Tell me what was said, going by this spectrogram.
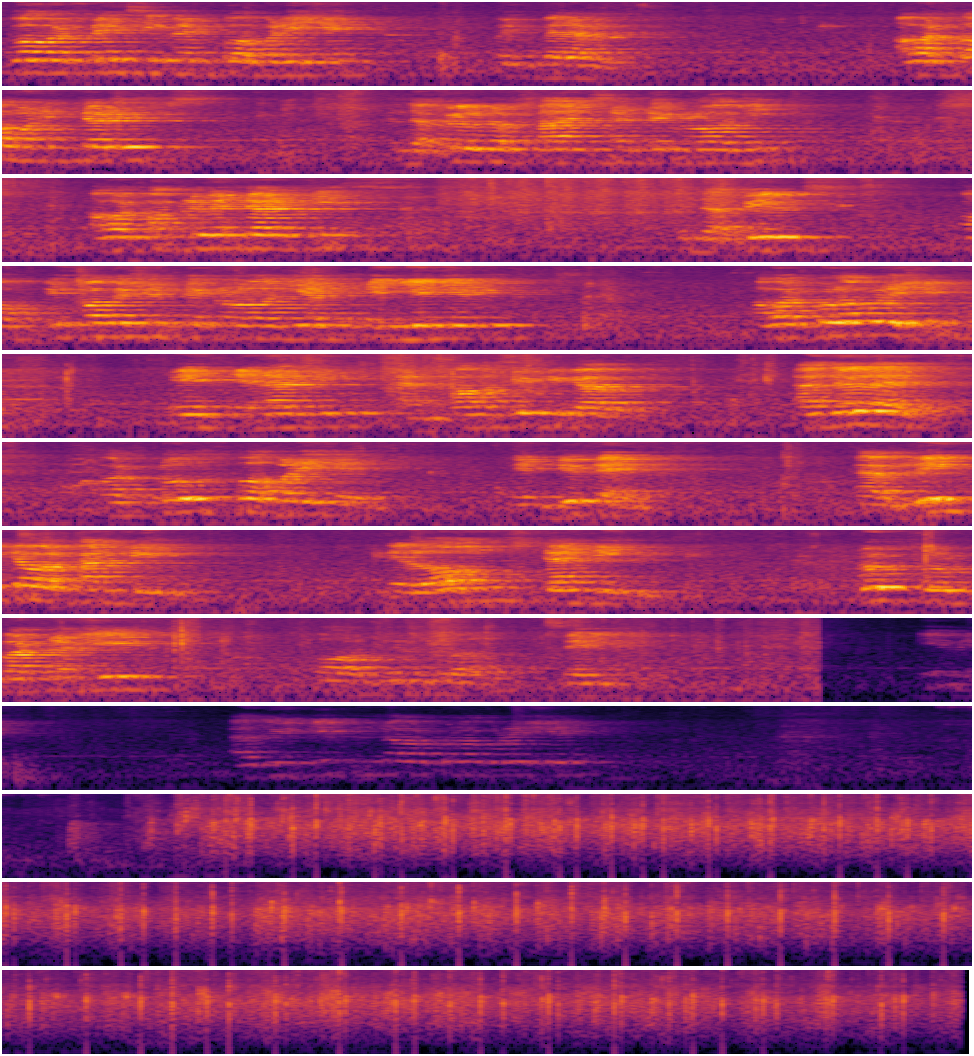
our friendship and cooperation with Belarus. Our common interests in the field of science and technology, our complementarities in the fields of information technology and engineering, our collaboration in energy and pharmaceutical, as well as our close cooperation in defense, linked our country in a long-standing, fruitful partnership for mutual benefit.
